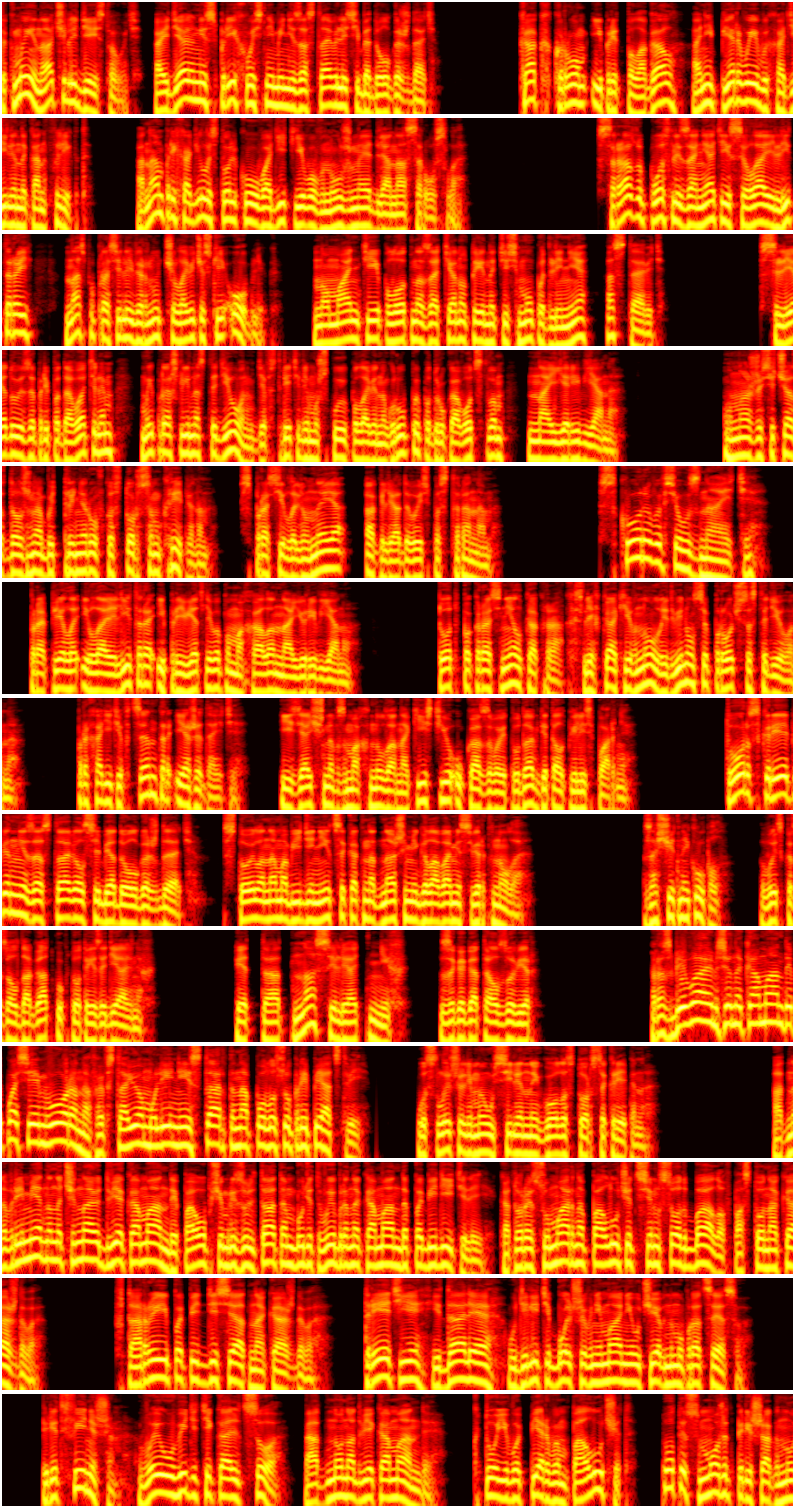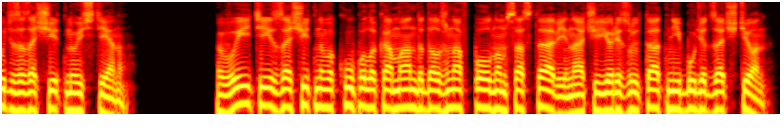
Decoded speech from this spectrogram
Так мы и начали действовать, а идеальные с прихвостнями не заставили себя долго ждать. Как Кром и предполагал, они первые выходили на конфликт, а нам приходилось только уводить его в нужное для нас русло. Сразу после занятий с Илай Литерой нас попросили вернуть человеческий облик, но мантии, плотно затянутые на тесьму по длине, оставить. Следуя за преподавателем, мы прошли на стадион, где встретили мужскую половину группы под руководством Найя Ривьяна. «У нас же сейчас должна быть тренировка с Торсом Крепиным», — спросила Люнея, оглядываясь по сторонам. «Скоро вы все узнаете», — пропела Илая Литера и приветливо помахала Найю Ривьяну. Тот покраснел, как рак, слегка кивнул и двинулся прочь со стадиона. «Проходите в центр и ожидайте. Изящно взмахнула она кистью, указывая туда, где толпились парни. Тор Скрепин не заставил себя долго ждать. Стоило нам объединиться, как над нашими головами сверкнуло. «Защитный купол», — высказал догадку кто-то из идеальных. «Это от нас или от них?» — загоготал Зувир. «Разбиваемся на команды по семь воронов и встаем у линии старта на полосу препятствий», — услышали мы усиленный голос Торса Крепина. Одновременно начинают две команды, по общим результатам будет выбрана команда победителей, которая суммарно получит 700 баллов по 100 на каждого. Вторые по 50 на каждого. Третьи и далее уделите больше внимания учебному процессу. Перед финишем вы увидите кольцо, одно на две команды. Кто его первым получит, тот и сможет перешагнуть за защитную стену. Выйти из защитного купола команда должна в полном составе, иначе ее результат не будет зачтен.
